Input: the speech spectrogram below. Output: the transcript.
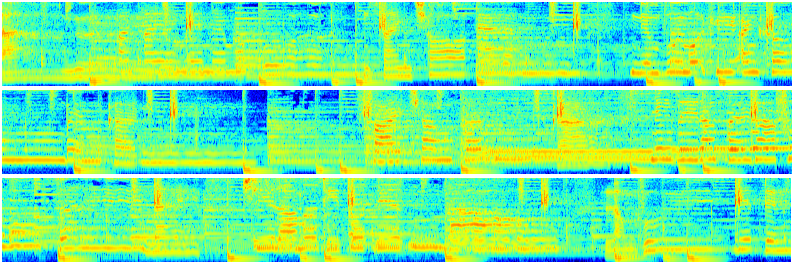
là người ai thay anh bên em lúc buồn, dành cho em. Niềm vui mỗi khi anh không bên cạnh. Phải chăng tất cả những gì đang xảy ra phút giây này chỉ là mơ thì tốt biết bao. Lòng vui biết đến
